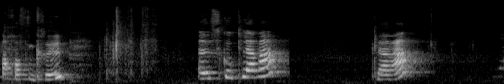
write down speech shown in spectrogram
auch auf dem Grill. Alles gut, Clara? Clara? Ja.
